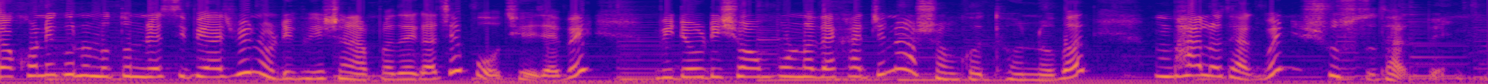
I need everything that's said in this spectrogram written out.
যখনই কোনো নতুন রেসিপি আসবে নোটিফিকেশন আপনাদের কাছে পৌঁছে যাবে। ভিডিওটি সম্পূর্ণ দেখার জন্য অসংখ্য ধন্যবাদ। ভালো থাকবেন, সুস্থ থাকবেন।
